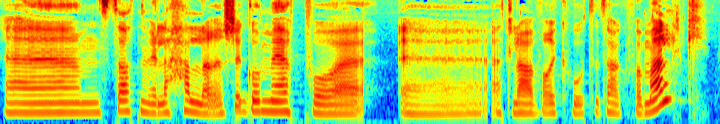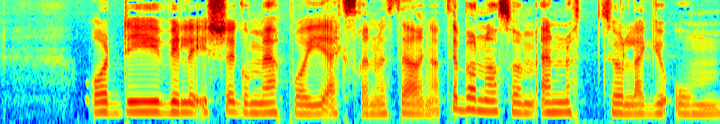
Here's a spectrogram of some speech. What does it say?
Eh, staten ville heller ikke gå med på eh, et lavere kvotetak for melk. Og de ville ikke gå med på å gi ekstra investeringer til bønder som er nødt til å legge om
